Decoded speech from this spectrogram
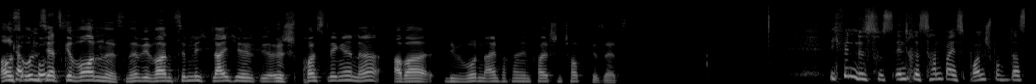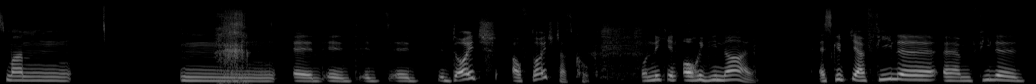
aus uns jetzt geworden ist, ne? Wir waren ziemlich gleiche äh, Sprösslinge, ne? Aber die wurden einfach in den falschen Topf gesetzt. Ich finde es interessant bei SpongeBob, dass man mm, äh, äh, äh, Deutsch auf Deutsch das guckt und nicht in Original. Es gibt ja viele, ähm, viele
